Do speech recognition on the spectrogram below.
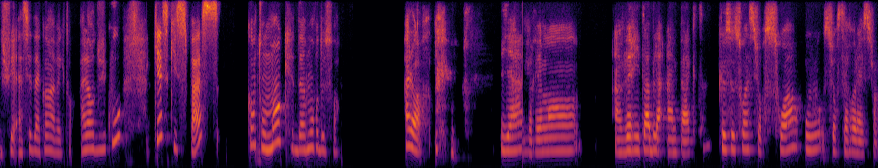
je suis assez d'accord avec toi. Alors, du coup, qu'est-ce qui se passe quand on manque d'amour de soi Alors, il y a vraiment un véritable impact, que ce soit sur soi ou sur ses relations.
